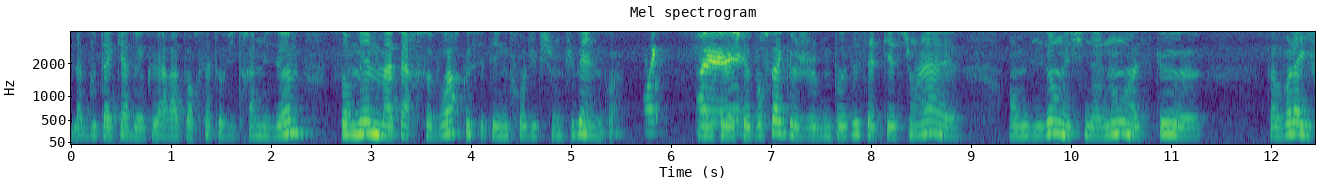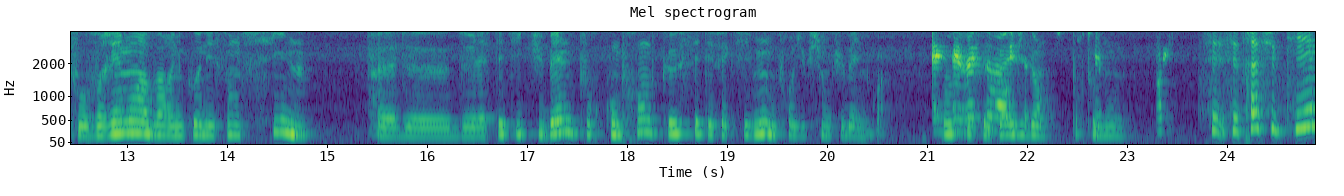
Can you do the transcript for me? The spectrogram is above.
la boutaka de Clara Porcette au Vitra Museum sans même m'apercevoir que c'était une production cubaine. Quoi. Oui. Donc euh, c'est pour ça que je me posais cette question-là en me disant, mais finalement, est-ce que... Enfin voilà, il faut vraiment avoir une connaissance fine de, de l'esthétique cubaine pour comprendre que c'est effectivement une production cubaine. Quoi. Je pense que c'est pas évident pour tout le monde. C'est très subtil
